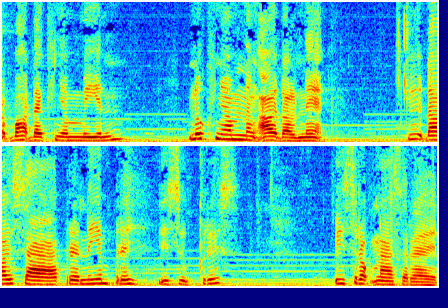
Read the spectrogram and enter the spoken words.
របស់ដែលខ្ញុំមាន នោះខ្ញុំនឹងឲ្យដល់អ្នកគឺដោយសារព្រះនាមព្រះយេស៊ូវគ្រីស្ទពីស្រុកណាសារ៉េត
